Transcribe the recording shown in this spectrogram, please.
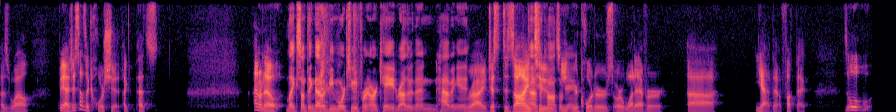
as well. But yeah, it just sounds like horseshit. Like that's I don't know. like something that would be more tuned for an arcade rather than having it. Right. Just designed to eat game. your quarters or whatever. Uh yeah, no, fuck that. So,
